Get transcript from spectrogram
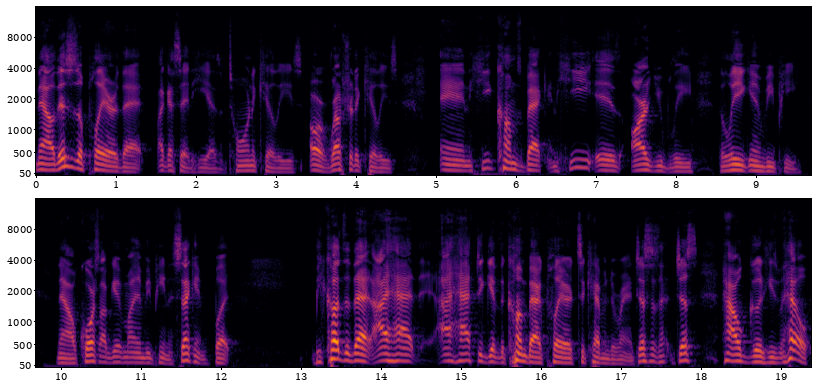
Now, this is a player that, like I said, he has a torn Achilles or a ruptured Achilles, and he comes back and he is arguably the league MVP. Now, of course, I'll give my MVP in a second, but because of that, I had I have to give the comeback player to Kevin Durant. Just as just how good he's hell.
